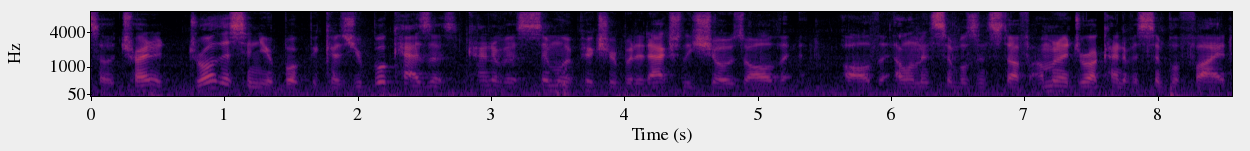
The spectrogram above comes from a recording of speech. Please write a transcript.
So try to draw this in your book because your book has a kind of a similar picture, but it actually shows all the all the element symbols and stuff. I'm going to draw kind of a simplified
